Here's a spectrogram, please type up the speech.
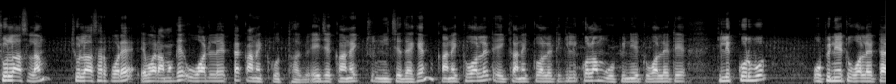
চলে আসলাম। চলে আসার পরে এবার আমাকে ওয়ালেটটা কানেক্ট করতে হবে। এই যে কানেক্ট নিচে দেখেন কানেক্ট ওয়ালেট এই কানেক্ট ওয়ালেটে ক্লিক করলাম ওপিনেট ওয়ালেটে ক্লিক করব। ওপিনেট ওয়ালেটটা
